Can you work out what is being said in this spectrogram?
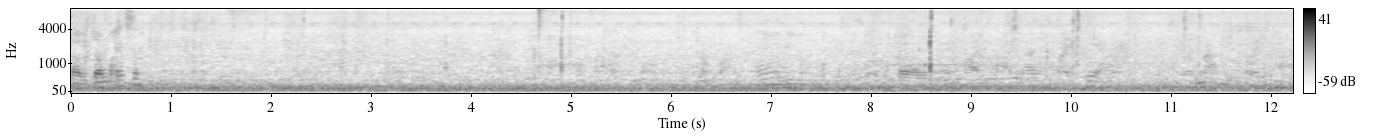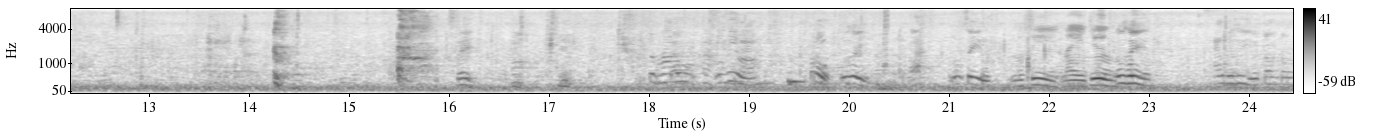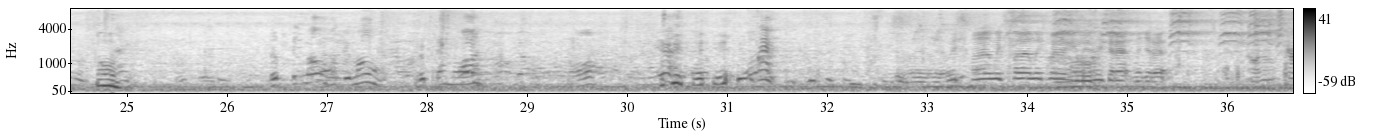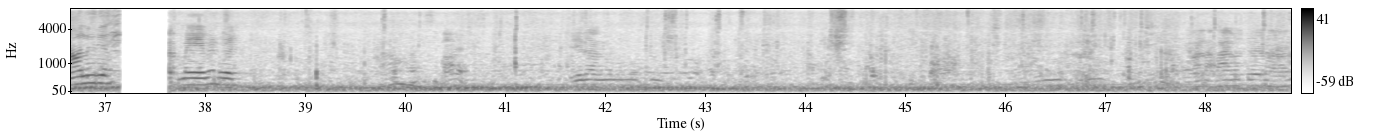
tàu trong anh xin Trong hai lúc lúc gì mà? Ồ, lúc gì? Lúc gì? Lucy này chứ Lúc gì? Ăn cái gì ở trong trong Rep tik mau, rep mau. Rep dah mau. Oh. Wis mah, wis mah, wis mah. Ini mencerak, mencerak. Oh, sekali dia. Meh men weh. Si bae. Dia nang Anak-anak itu nang.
